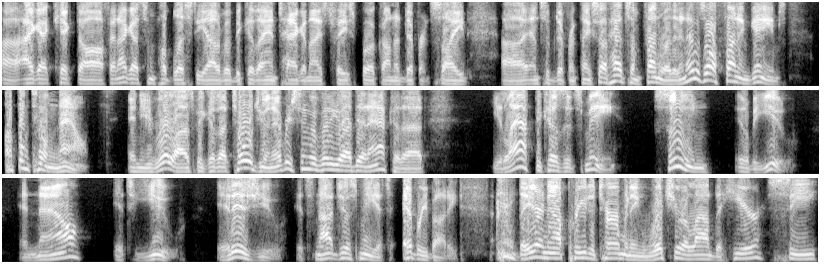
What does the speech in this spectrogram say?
uh, I got kicked off and I got some publicity out of it because I antagonized Facebook on a different site uh, and some different things. So, I've had some fun with it. And it was all fun fun and games up until now. And you realize because I told you in every single video I did after that, you laugh because it's me. Soon it'll be you. And now it's you. It is you. It's not just me, it's everybody. they are now predetermining what you're allowed to hear, see,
